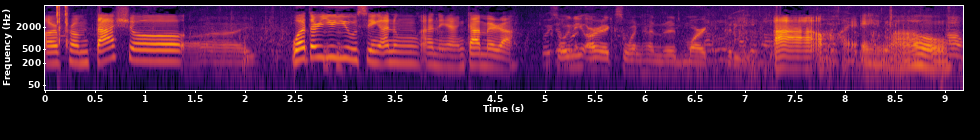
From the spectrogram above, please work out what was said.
are from Tasho. Hi. What are you using? Anong ano yan? Camera? Sony RX100 Mark III. Ah, okay. Wow.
